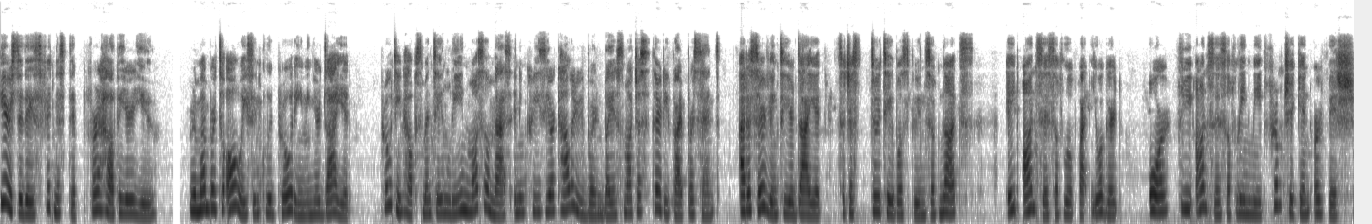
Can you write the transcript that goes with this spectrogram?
Here's today's fitness tip for a healthier you. Remember to always include protein in your diet. Protein helps maintain lean muscle mass and increase your calorie burn by as much as 35%. Add a serving to your diet, such as 2 tablespoons of nuts, 8 ounces of low fat yogurt, or 3 ounces of lean meat from chicken or fish.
